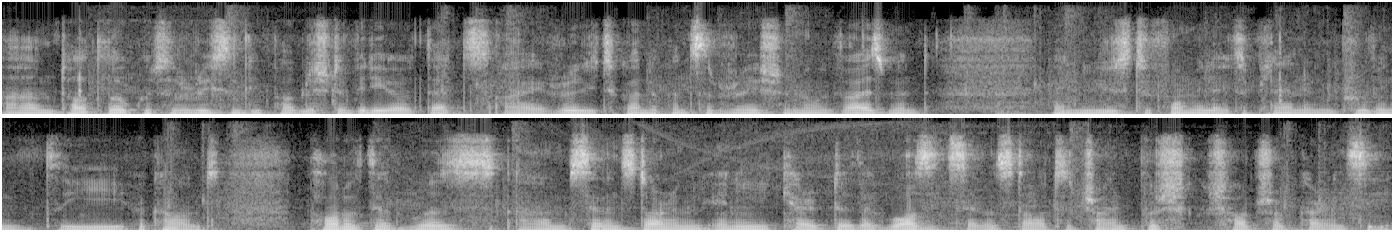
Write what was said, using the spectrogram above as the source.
um, Darth Loquitur recently published a video that I really took under consideration or advisement and used to formulate a plan in improving the account. Part of that was um, 7 starring any character that was at 7 star to try and push shard shop currency.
